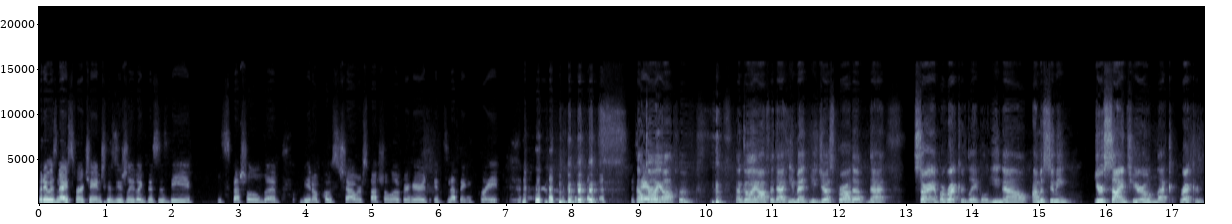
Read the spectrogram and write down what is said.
but it was nice for a change because usually like this is the special uh, you know post shower special over here it's, it's nothing great now hair. going off of now going off of that, you meant you just brought up that starting up a record label. You now I'm assuming you're signed to your own lec- record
